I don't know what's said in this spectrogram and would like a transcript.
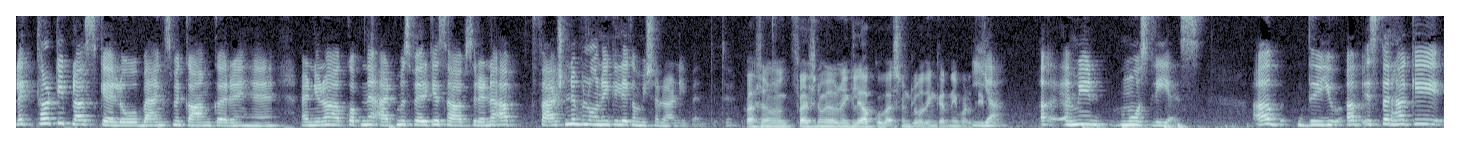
like thirty plus کہہ لو بینکس میں کام کر رہے ہیں اینڈ یو نو آپ کو اپنے ایٹموسفیئر کے حساب سے رہنا آپ فیشنیبل ہونے کے لیے کمی شلوار نہیں پہنتے تھے فیشنیبل ہونے کے لیے آپ کو ویسٹرن کلودنگ کرنی پڑتی یا آئی مین موسٹلی یس اب اب اس طرح کے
